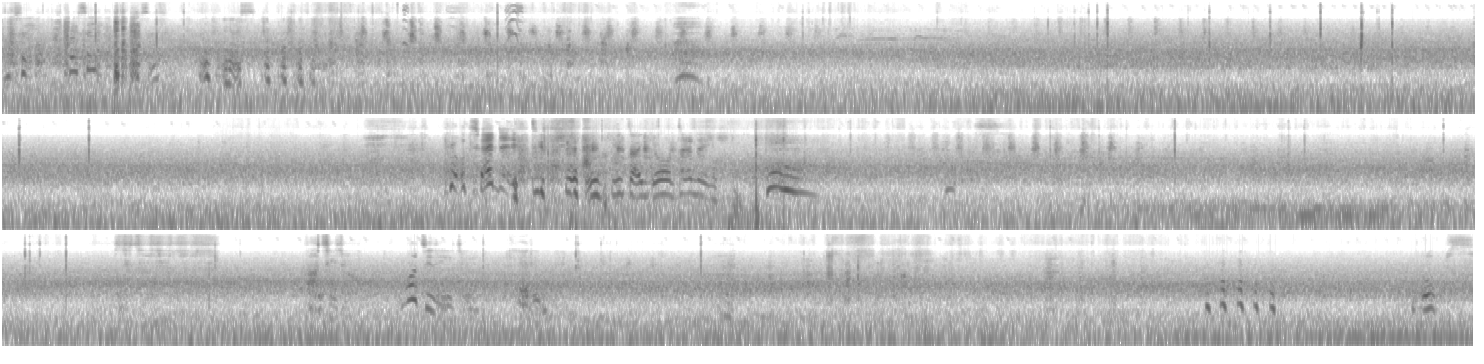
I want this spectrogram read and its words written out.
It? What's it? What's it? Yes. Your teddy! You take your teddy. What's he do? What did he do? Get him. Oops.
